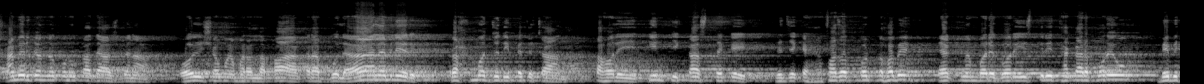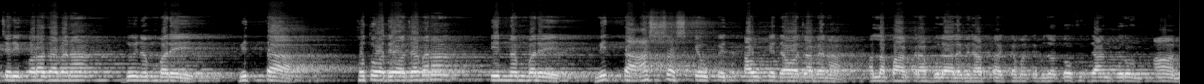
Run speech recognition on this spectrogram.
স্বামীর জন্য কোনো কাজে আসবে না, ওই সময় আমার আল্লাহ পাক রাব্বুল আলমিনের রহমত যদি পেতে চান, তাহলে এই তিনটি কাজ থেকে নিজেকে হেফাজত করতে হবে। এক নম্বরে ঘরে স্ত্রী থাকার পরেও বেবিচারি করা যাবে না। দুই নম্বরে মিথ্যা ফতোয়া দেওয়া যাবে না। তিন নম্বরে মিথ্যা আশ্বাস কেউ কাউকে দেওয়া যাবে না। আল্লাহ পাক রাবুল আলমিন আপনাকে আমাকে বোঝা তৌফিক দান করুন। আমি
